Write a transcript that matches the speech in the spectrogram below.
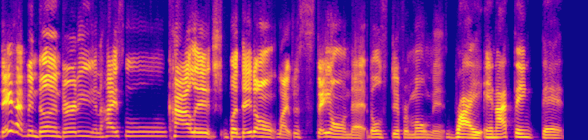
they have been done dirty in high school, college, but they don't like just stay on that, those different moments. Right. And I think that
